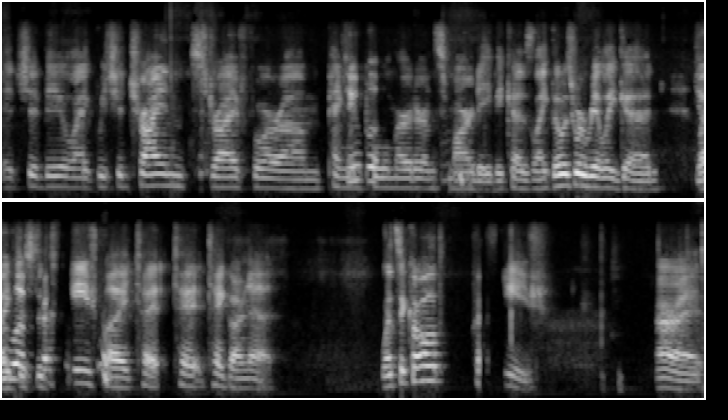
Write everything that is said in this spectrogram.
it should be like we should try and strive for um, Penguin Do- Pool Murder and Smarty because like those were really good. do Like, a just a- Prestige by Tay Tay Tay Garnett. What's it called? Prestige. All right,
